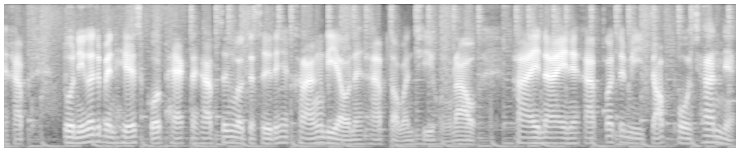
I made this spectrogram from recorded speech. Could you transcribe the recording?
นะครับ ตัวนี้ก็จะเป็น h a s Code Pack นะครับ ซึ่งเราจะซื้อได้แค่ครั้งเดียวนะครับ ต่อบัญชีของเราภายในนะครับ ก็จะมี Job Potion เนี่ย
